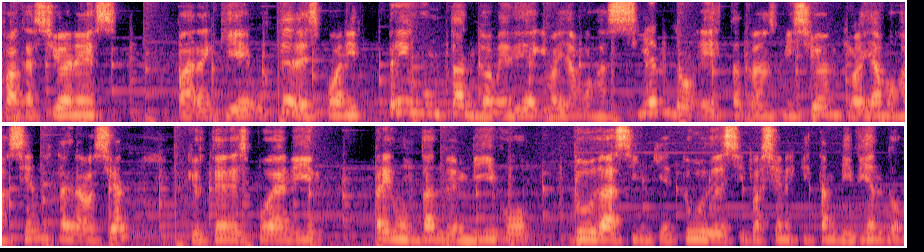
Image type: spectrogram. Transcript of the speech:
vacaciones, para que ustedes puedan ir preguntando a medida que vayamos haciendo esta transmisión, que vayamos haciendo esta grabación, que ustedes puedan ir preguntando en vivo dudas, inquietudes, situaciones que están viviendo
